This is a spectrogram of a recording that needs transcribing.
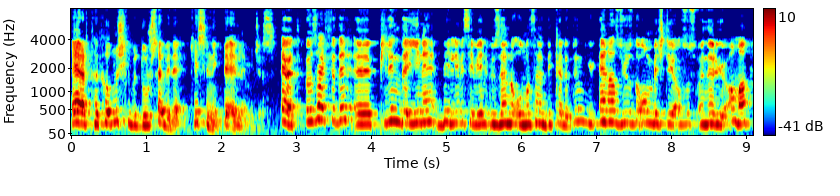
Eğer takılmış gibi dursa bile kesinlikle ellemeyeceğiz. Evet, özellikle de e, pilin de yine belli bir seviyenin üzerinde olmasına dikkat edin. En az %15 diye Asus öneriyor ama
